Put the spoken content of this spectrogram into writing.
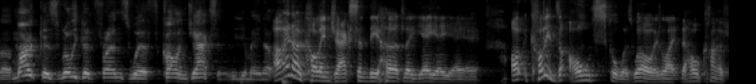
uh, Mark is really good friends with Colin Jackson, who you may know. I know Colin Jackson, the hurdler. Yeah, yeah, yeah, yeah. Oh, Colin's old school as well. Like the whole kind of,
